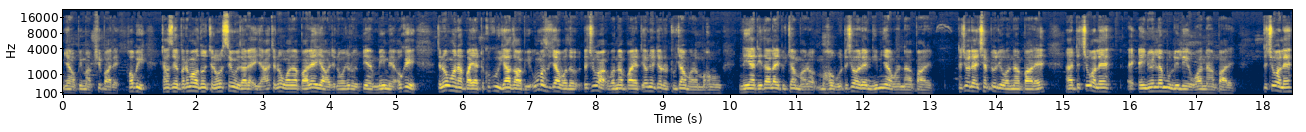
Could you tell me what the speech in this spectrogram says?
မြောက်ပေးမှာဖြစ်ပါတယ်။ဟုတ်ပြီ။ဒါဆိုရင်ပထမဆုံးကျွန်တော်စိတ်ဝင်စားတဲ့အရာကျွန်တော်ဝန်သာပါတဲ့အရာကိုကျွန်တော်တို့ပြန်မေးမယ်။ Okay ကျွန်တော်ဝန်သာပါရတစ်ခုခုရသွားပြီ။ဥပမာဆိုကြပါစို့တချို့ကဝန်သာပါရတယောက်နဲ့တယောက်တို့ထူကြမှာတော့မဟုတ်ဘူး။နေရာဒေသလိုက်ထူကြမှာတော့မဟုတ်ဘူး။တချို့ကလည်းနီးမြဝန်သာပါတယ်။တချို့လည်းချက်ပြုတ်တွေဝန်သာပါတယ်။အဲတချို့ကလည်းအိမ်တွင်းလက်မှုလေးလေးဝန်သာပါတယ်။ တချို့ကလည်း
